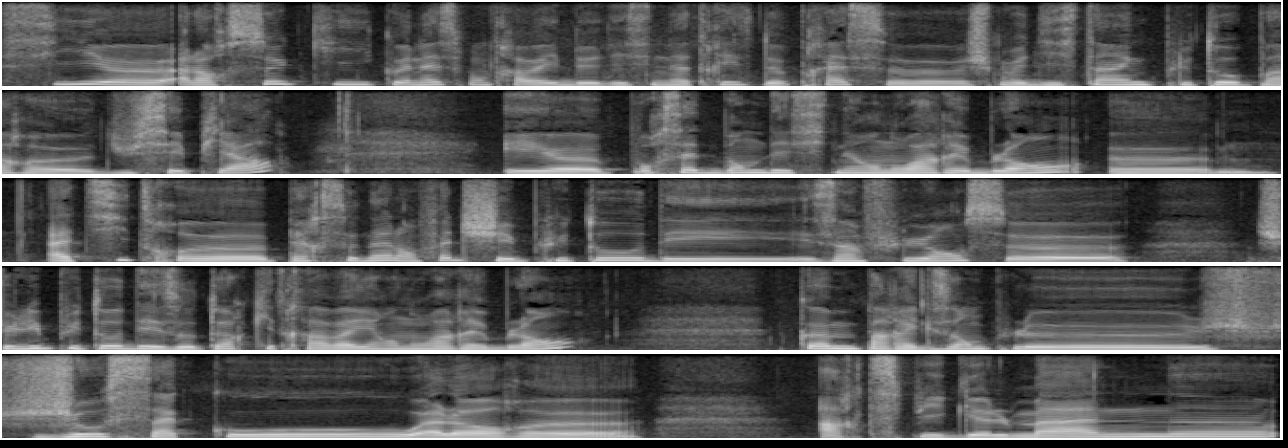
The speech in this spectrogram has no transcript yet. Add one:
si, euh, alors, ceux qui connaissent mon travail de dessinatrice de presse, euh, je me distingue plutôt par euh, du sépia. Et euh, pour cette bande dessinée en noir et blanc, euh, à titre euh, personnel, en fait, j'ai plutôt des influences. Je lis plutôt des auteurs qui travaillent en noir et blanc, comme par exemple euh, Joe Sacco ou alors euh, Art Spiegelman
